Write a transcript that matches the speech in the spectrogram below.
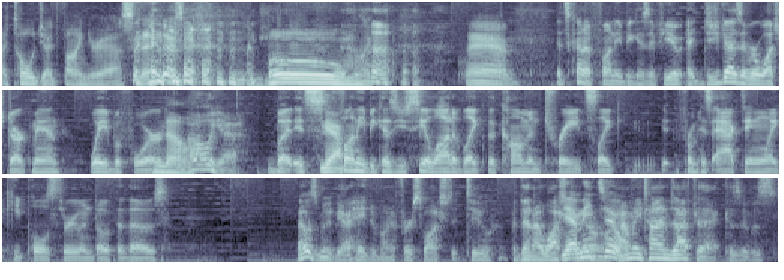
I told you I'd find your ass, and then there's like boom, like man. It's kind of funny because if you uh, did you guys ever watch Darkman way before? No. Oh yeah, But it's Yeah. funny because you see a lot of like the common traits like from his acting like he pulls through in both of those. That was a movie I hated when I first watched it too. But then I watched Yeah, it. I me don't know too. How many times after that? Because it was.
